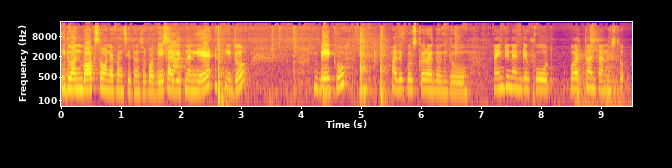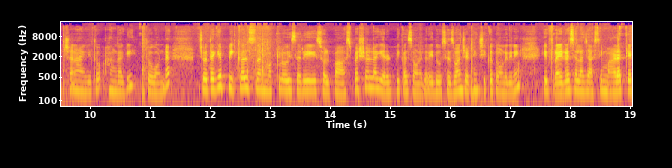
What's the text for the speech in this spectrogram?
ಇದು ಒಂದು ಬಾಕ್ಸ್ ತೊಗೊಂಡೆ ಫ್ರೆಂಡ್ಸ್ ಇದೊಂದು ಸ್ವಲ್ಪ ಬೇಕಾಗಿತ್ತು ನನಗೆ. ಇದು ಬೇಕು. ಅದಕ್ಕೋಸ್ಕರ ಅದೊಂದು ನೈಂಟಿ ನೈನ್ಗೆ ಫೋರ್ ವರ್ತ್ ಅಂತ ಅನ್ನಿಸ್ತು. ಚೆನ್ನಾಗಿತ್ತು. ಹಾಗಾಗಿ ತೊಗೊಂಡೆ. ಜೊತೆಗೆ ಪಿಕಲ್ಸ್ ನನ್ನ ಮಕ್ಕಳು ಈ ಸರಿ ಸ್ವಲ್ಪ ಸ್ಪೆಷಲ್ಲಾಗಿ ಎರಡು ಪಿಕಲ್ಸ್ ತೊಗೊಂಡಿದ್ದಾರೆ. ಇದು ಸೆಜ್ವಾನ್ ಚಟ್ನಿ ಚಿಕ್ಕ ತೊಗೊಂಡಿದ್ದೀನಿ. ಈ ಫ್ರೈಡ್ ರೈಸ್ ಎಲ್ಲ ಜಾಸ್ತಿ ಮಾಡೋಕ್ಕೆ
